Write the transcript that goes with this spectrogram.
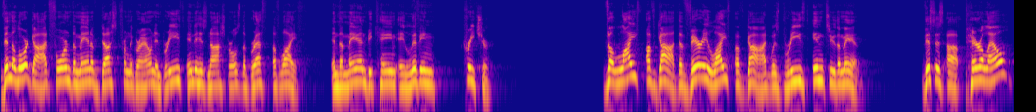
Then the Lord God formed the man of dust from the ground and breathed into his nostrils the breath of life, and the man became a living creature. The life of God, the very life of God, was breathed into the man. This is a parallel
